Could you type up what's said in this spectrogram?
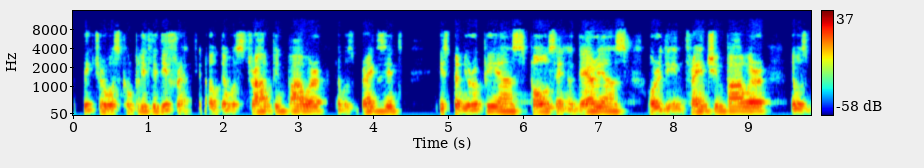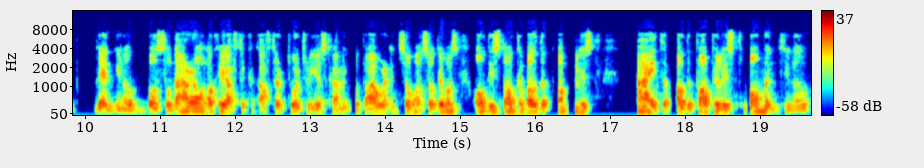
the picture was completely different. You know, there was Trump in power, there was Brexit, Eastern Europeans, Poles and Hungarians already entrenched in power. There was then you know Bolsonaro, okay, after after two or three years coming to power, and so on. So there was all this talk about the populist tide, about the populist moment, you know,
